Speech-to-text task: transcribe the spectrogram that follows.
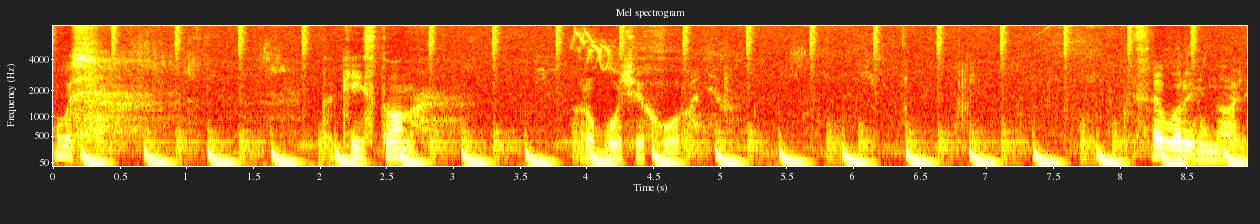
Ось такий стан робочих органів. Все в оригіналі.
